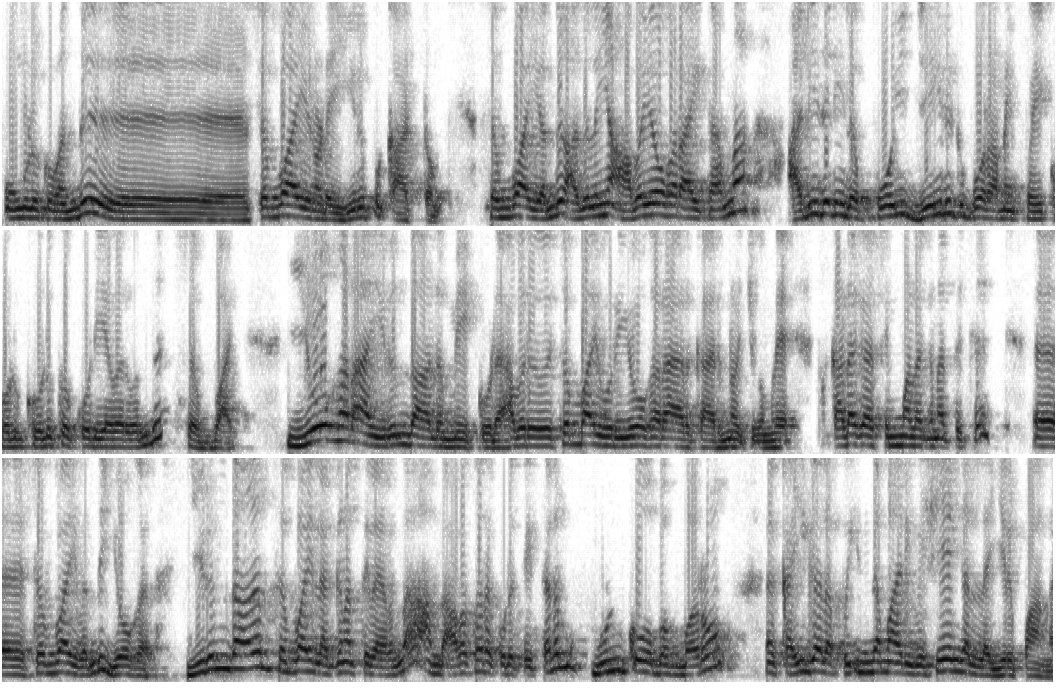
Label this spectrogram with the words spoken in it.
உங்களுக்கு வந்து செவ்வாயினுடைய இருப்பு காட்டும். செவ்வாய் வந்து அதுலயும் அவயோகர் ஆயிட்டாருன்னா அடிதடியில போய் ஜெயிலுக்கு போற அமைப்பை கொடு கொடுக்கக்கூடியவர் வந்து செவ்வாய். யோகரா இருந்தாலுமே கூட அவர் செவ்வாய் ஒரு யோகரா இருக்காருன்னு வச்சுக்கோங்களேன். கடக சிம்ம லக்னத்துக்கு அஹ், செவ்வாய் வந்து யோகர். இருந்தாலும் செவ்வாய் லக்னத்தில் இருந்தா அந்த அவசர கொடுக்கைத்தனம் முன்கோபம் வரும் கைகலப்பு இந்த மாதிரி விஷயங்கள்ல இருப்பாங்க.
